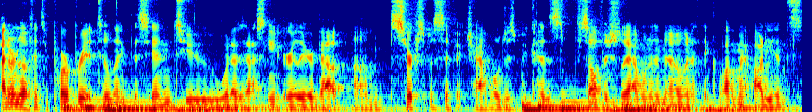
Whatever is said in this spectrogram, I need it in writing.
I don't know if it's appropriate to link this into what I was asking you earlier about um, surf-specific travel, just because selfishly I want to know, and I think a lot of my audience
